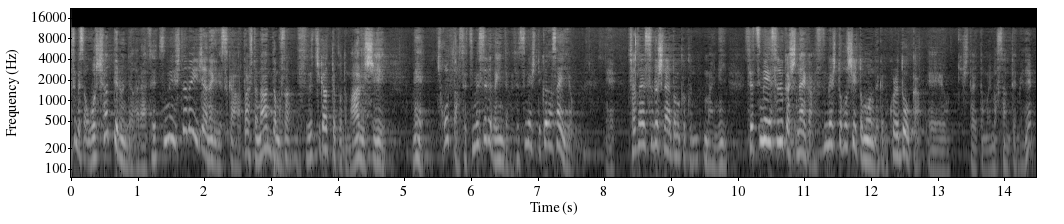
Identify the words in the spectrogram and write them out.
長谷部さんおっしゃってるんだから説明したらいいじゃないですか。私と何度もさすれ違ったこともあるしねちょっと説明すればいいんだから説明してくださいよ、ね、謝罪するしないともかく前に説明するかしないか説明してほしいと思うんだけどこれどうか、えー、お聞きしたいと思います。3点目ね。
